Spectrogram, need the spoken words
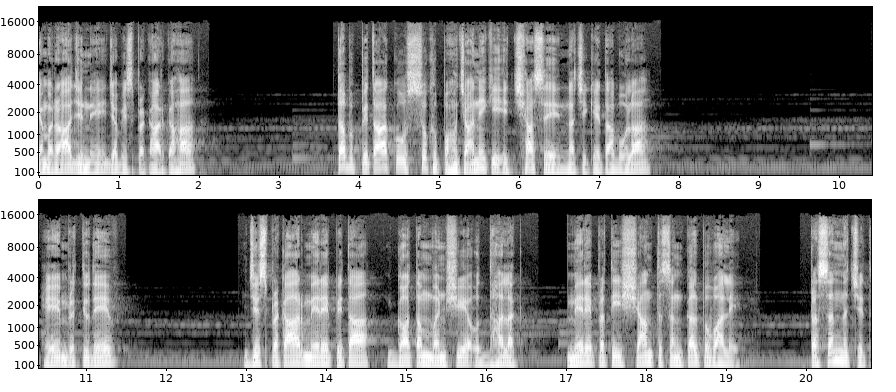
यमराज ने जब इस प्रकार कहा, तब पिता को सुख पहुँचाने की इच्छा से नचिकेता बोला हे मृत्युदेव जिस प्रकार मेरे पिता गौतम वंशीय उद्धालक मेरे प्रति शांत संकल्प वाले प्रसन्नचित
